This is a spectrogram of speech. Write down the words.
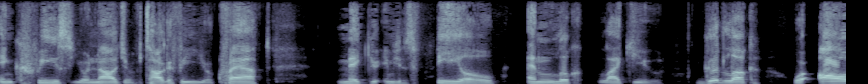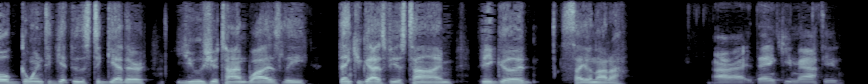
increase your knowledge of photography, your craft, make your images feel and look like you. Good luck we're all going to get through this together. Use your time wisely. Thank you guys for your time. Be good. Sayonara. All right. Thank you, Matthew.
